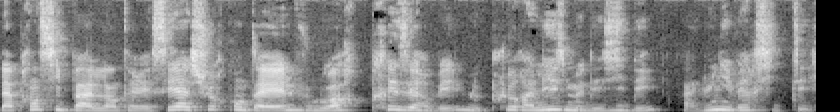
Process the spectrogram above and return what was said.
La principale intéressée assure quant à elle vouloir préserver le pluralisme des idées à l'université.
